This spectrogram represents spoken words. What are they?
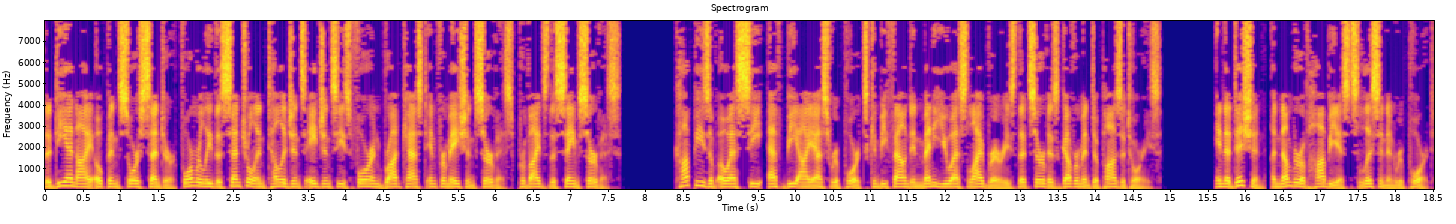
the DNI Open Source Center formerly the Central Intelligence Agency's Foreign Broadcast Information Service provides the same service. Copies of OSC, FBIS reports can be found in many U.S. libraries that serve as government depositories. In addition, a number of hobbyists listen and report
